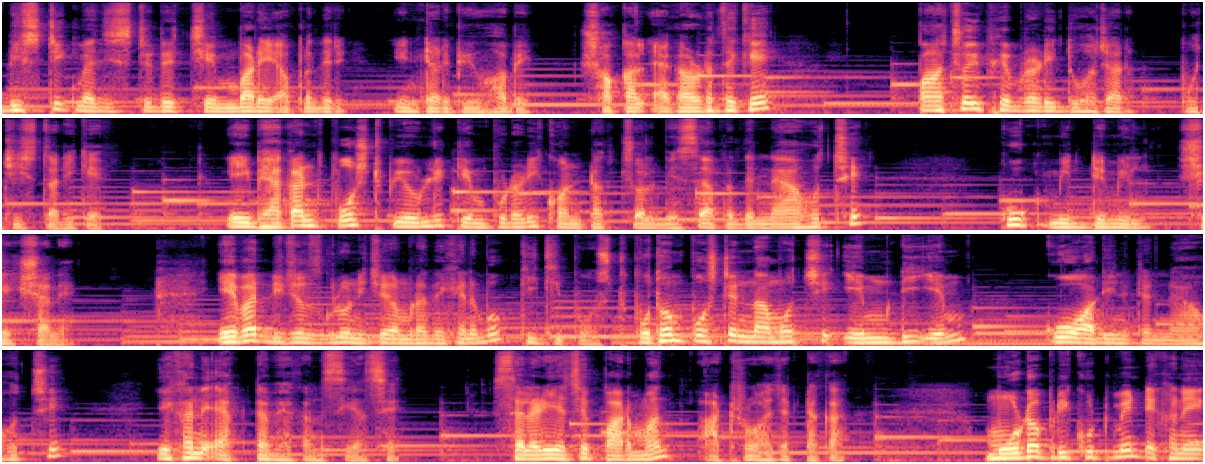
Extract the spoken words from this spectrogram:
ডিস্ট্রিক্ট ম্যাজিস্ট্রেটের চেম্বারে আপনাদের ইন্টারভিউ হবে। সকাল এগারোটা থেকে পাঁচই ফেব্রুয়ারি দু হাজার পঁচিশ তারিখে। এই vacant post purely temporary contractual বেসে আপনাদের নেওয়া হচ্ছে কুক মিড ডে মিল সেকশানে এবার ডিটেলসগুলো নিচে আমরা দেখে নেব কী কী পোস্ট প্রথম পোস্টের নাম হচ্ছে এমডিএম কোঅর্ডিনেটর নেওয়া হচ্ছে। এখানে একটা ভ্যাকান্সি আছে। স্যালারি আছে পার মান্থ আঠেরো হাজার টাকা। মোড অফ রিক্রুটমেন্ট এখানে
